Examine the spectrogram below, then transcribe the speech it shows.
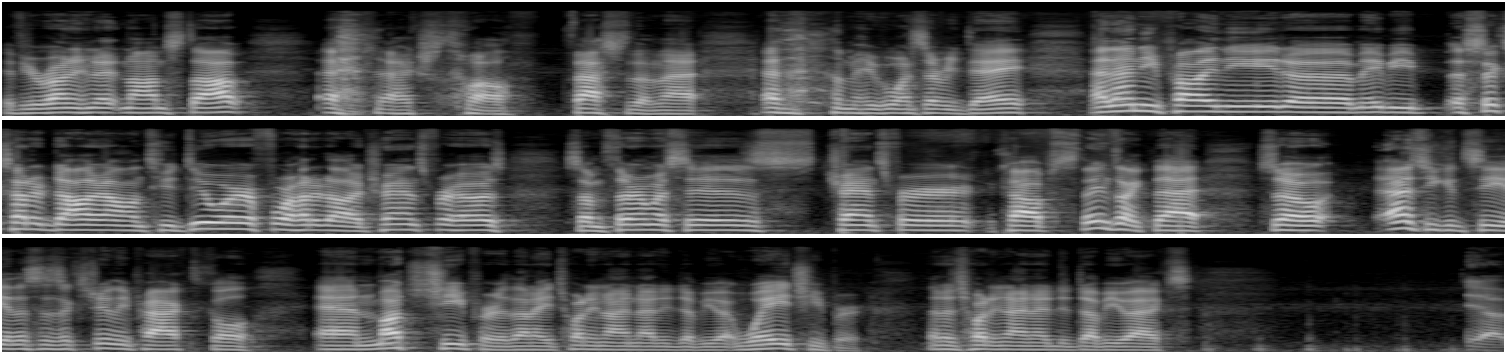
if you're running it nonstop. And actually, well, faster than that, and maybe once every day. And then you probably need uh, maybe a $600 LN2 Dewar, $400 transfer hose, some thermoses, transfer cups, things like that. So as you can see, this is extremely practical and much cheaper than a 2990WX, way cheaper than a 2990WX, yeah,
